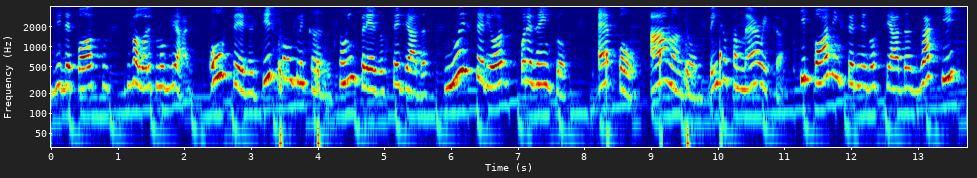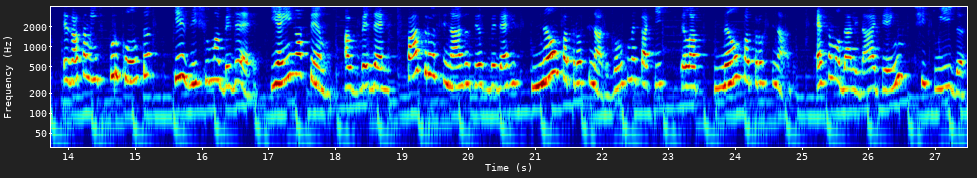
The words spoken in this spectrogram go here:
de depósitos de valores imobiliários. Ou seja, descomplicando, são empresas sediadas no exterior, por exemplo, Apple, Amazon, Bank of America, que podem ser negociadas aqui exatamente por conta que existe uma BDR. E aí nós temos as BDRs patrocinadas e as BDRs não patrocinadas. Vamos começar aqui pelas não patrocinadas. Essa modalidade é instituída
